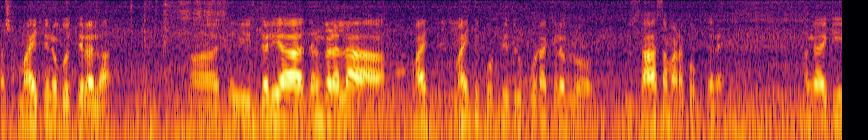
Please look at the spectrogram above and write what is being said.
ಅಷ್ಟು ಮಾಹಿತಿನೂ ಗೊತ್ತಿರಲ್ಲ. ಆ, ಈ ಸ್ಥಳೀಯ ಜನಗಳೆಲ್ಲ ಮಾಹಿತಿ ಮಾಹಿತಿ ಕೊಟ್ಟಿದ್ರು ಕೂಡ ಕೆಲವರು ಸಾಹಸ ಮಾಡಕ್ಕೆ ಹೋಗ್ತಾರೆ. ಹಾಗಾಗಿ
